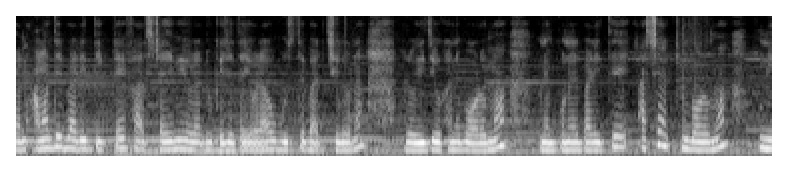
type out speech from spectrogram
মানে আমাদের বাড়ির দিকটায় ফার্স্ট টাইমই ওরা ঢুকেছে তাই ওরাও বুঝতে পারছিল না। আর ওই যে ওখানে বড় মা মানে বোনের বাড়িতে আছে একজন বড় মা, উনি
